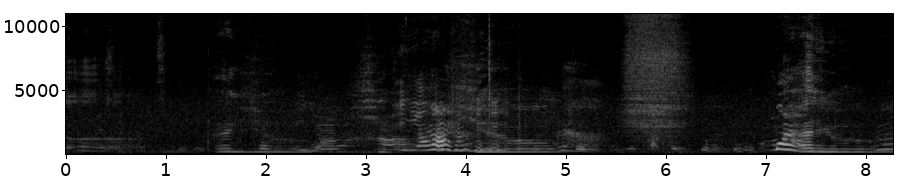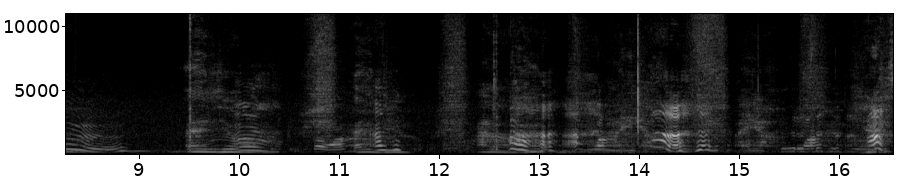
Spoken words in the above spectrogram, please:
oh and you, Я. you, and you, mm. And you, and you. Yes.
